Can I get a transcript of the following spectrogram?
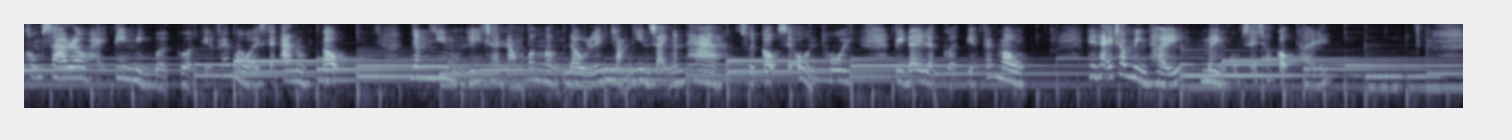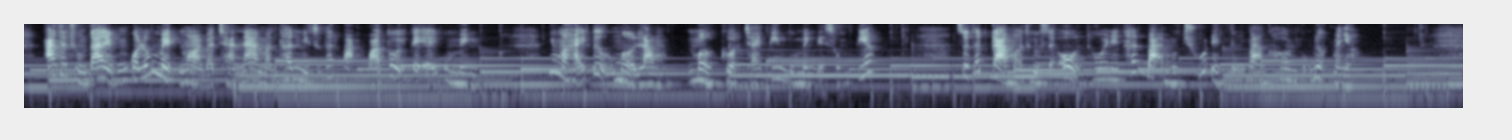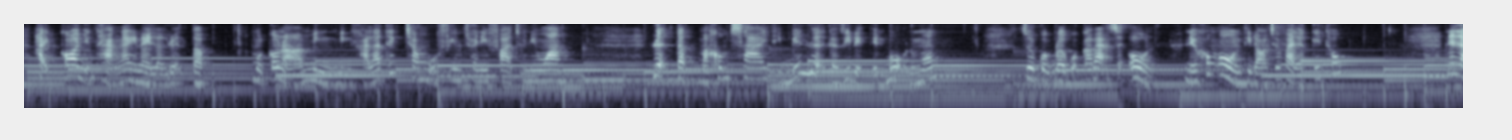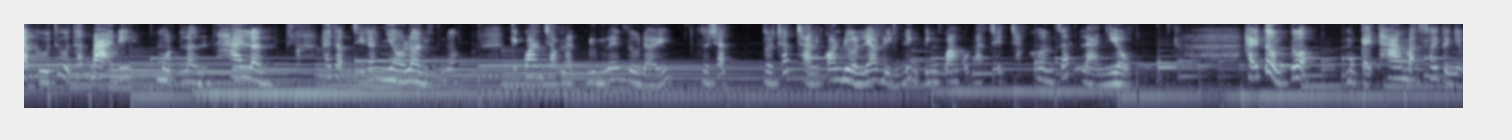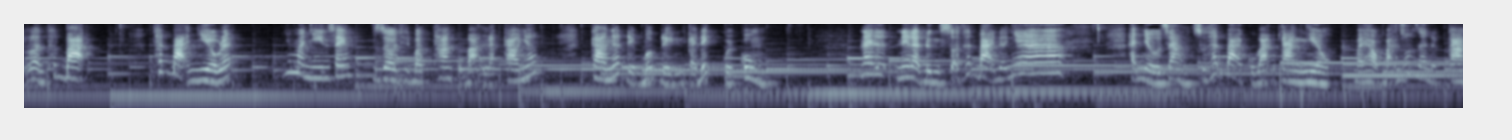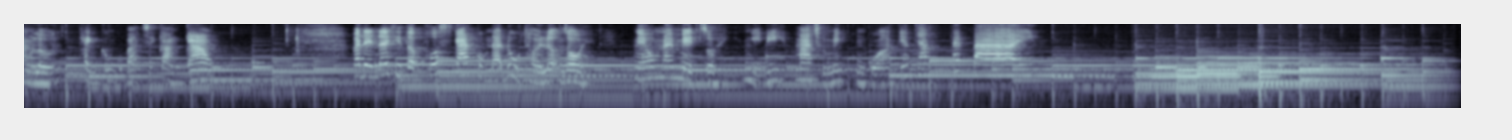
không sao đâu, hãy tin mình bởi cửa tiệm phép màu ấy sẽ an ủi cậu. Nhâm nhi một ly trà nóng và ngẩng đầu lên ngắm nhìn dải ngân hà, rồi cậu sẽ ổn thôi, vì đây là cửa tiệm phép màu. Nên hãy cho mình thấy, mình cũng sẽ cho cậu thấy. Ai cho chúng ta thì cũng có lúc mệt mỏi và chán nản bản thân vì sự thất bại quá tồi tệ ấy của mình. Nhưng mà hãy tự mở lòng, mở cửa trái tim của mình để sống tiếp. Rồi tất cả mọi thứ sẽ ổn thôi, nên thất bại một chút để vững vàng hơn cũng được mà nhỉ? Hãy coi những tháng ngày này là luyện tập. Một câu nói mình mình khá là thích trong bộ phim 2521 luyện tập mà không sai thì biết luyện cái gì để tiến bộ, đúng không? Rồi cuộc đời của các bạn sẽ ổn. Nếu không ổn thì đó chưa phải là kết thúc. Nên là cứ thử thất bại đi. Một lần, hai lần, hay thậm chí là nhiều lần cũng được. Cái quan trọng là đứng lên từ đấy. Rồi chắc rồi chắc chắn con đường leo đến đỉnh vinh quang của bạn sẽ chắc hơn rất là nhiều. Hãy tưởng tượng một cái thang bạn xây từ những lần thất bại thất bại nhiều đấy. Nhưng mà nhìn xem giờ thì bậc thang của bạn là cao nhất cao nhất để bước đến cái đích cuối cùng. Nên, nên là đừng sợ thất bại nữa nha. Hãy nhớ rằng sự thất bại của bạn càng nhiều bài học bạn rút ra được càng lớn thành công của bạn sẽ càng cao. Và đến đây thì tập postcard cũng đã đủ thời lượng rồi. Ngày hôm nay mệt rồi nghỉ đi. Mai chúng mình cùng cố gắng tiếp nhé bye bye.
